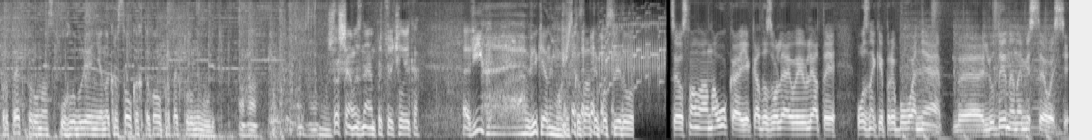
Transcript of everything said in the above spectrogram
протектор у нас, углублення. На кросовках такого протектору не буде. Ага. Ага. Що ще ми знаємо про цього чоловіка? Е, Вік. Вік я не можу сказати послідово. Це основна наука, яка дозволяє виявляти ознаки перебування е, людини на місцевості.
